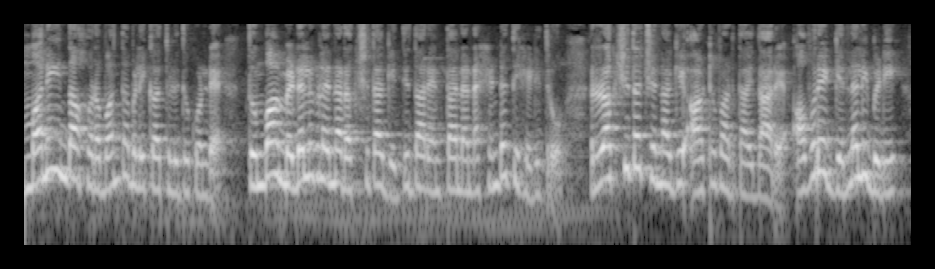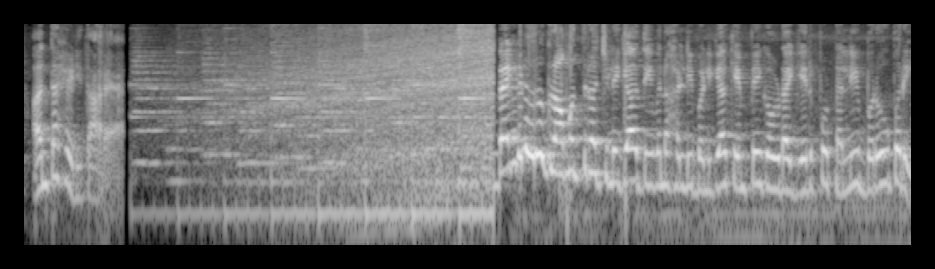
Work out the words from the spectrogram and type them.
ಮನೆಯಿಂದ ಹೊರಬಂದ ಬಳಿಕ ತಿಳಿದುಕೊಂಡೆ. ತುಂಬಾ ಮೆಡಲ್ಗಳನ್ನ ರಕ್ಷಿತಾ ಗೆದ್ದಿದ್ದಾರೆ ಅಂತ ನನ್ನ ಹೆಂಡತಿ ಹೇಳಿದ್ರು. ರಕ್ಷಿತಾ ಚೆನ್ನಾಗಿ ಆಟವಾಡ್ತಾ ಇದ್ದಾರೆ. ಅವರೇ ಗೆಲ್ಲಲಿ ಬಿಡಿ ಅಂತ ಹೇಳಿದ್ದಾರೆ. ಬೆಂಗಳೂರು ಗ್ರಾಮಾಂತರ ಜಿಲ್ಲೆಯ ದೇವನಹಳ್ಳಿ ಬಳಿಯ ಕೆಂಪೇಗೌಡ ಏರ್ಪೋರ್ಟ್ನಲ್ಲಿ ಬರೋಬ್ಬರಿ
